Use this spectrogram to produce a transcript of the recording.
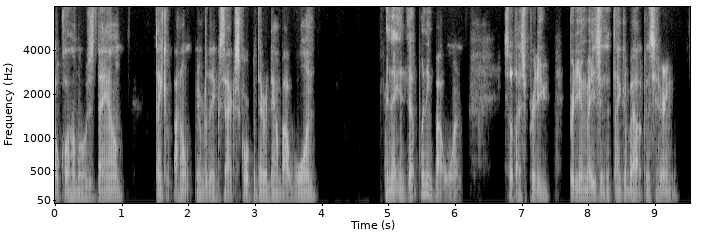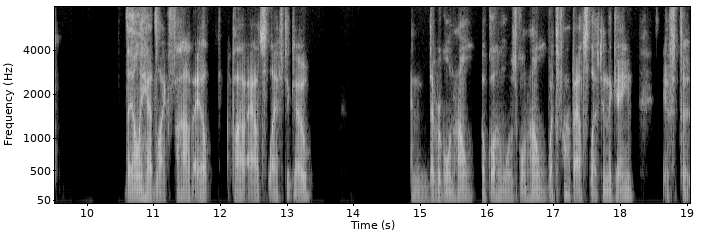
Oklahoma was down. I think I don't remember the exact score, but they were down by one, and they ended up winning by one. So that's pretty pretty amazing to think about, considering they only had like five out five outs left to go, and they were going home. Oklahoma was going home with five outs left in the game. If the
